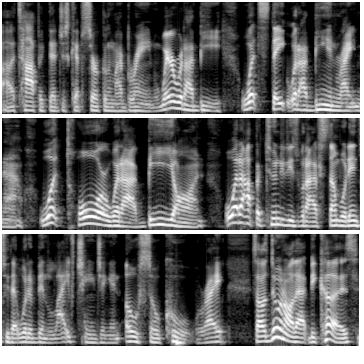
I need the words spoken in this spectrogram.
uh, topic that just kept circling my brain. Where would I be? What state would I be in right now? What tour would I be on? What opportunities would I have stumbled into that would have been life changing and oh so cool, right? So I was doing all that because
